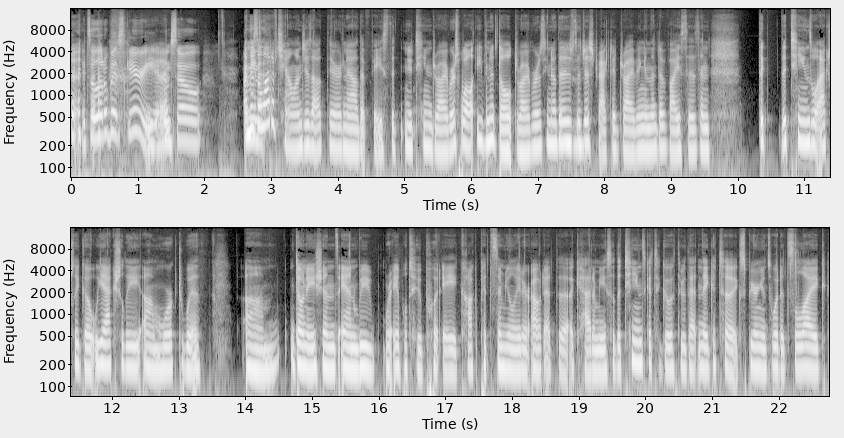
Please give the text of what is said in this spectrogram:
it's a little bit scary. Yeah. And so, I and mean, there's a lot of challenges out there now that face the new teen drivers. Well, even adult drivers. You know, there's Mm-hmm. the distracted driving and the devices, and the the teens will actually go. We actually um, worked with um, donations, and we were able to put a cockpit simulator out at the academy, so the teens get to go through that and they get to experience what it's like.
